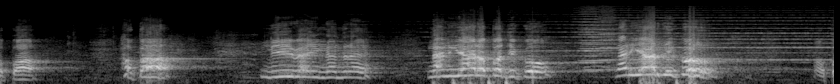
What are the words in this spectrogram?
ಅಪ್ಪ ಅಪ್ಪ, ನೀವೇ ಹಿಂಗಂದ್ರೆ ನನ್ಗೆ ಯಾರಪ್ಪ ದಿಕ್ಕು? ನನ್ಗೆ ಯಾರು ದಿಕ್ಕು? ಅಪ್ಪ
